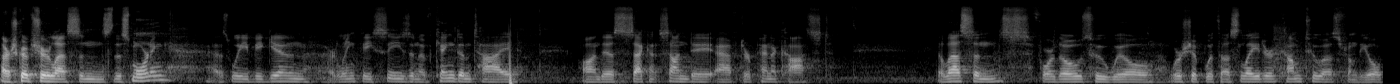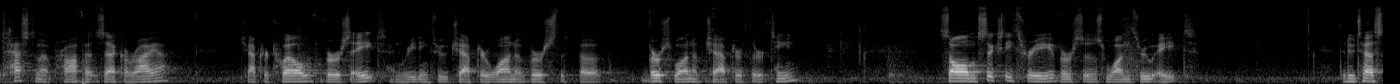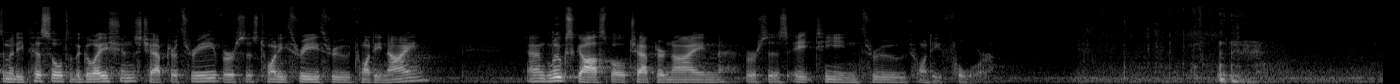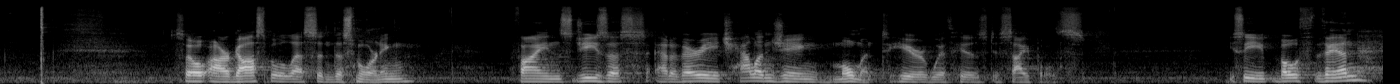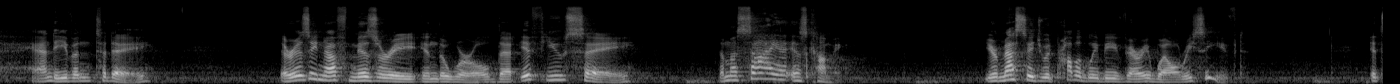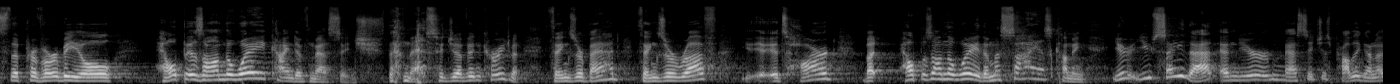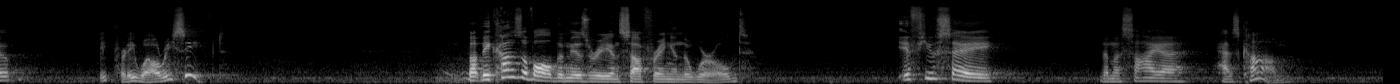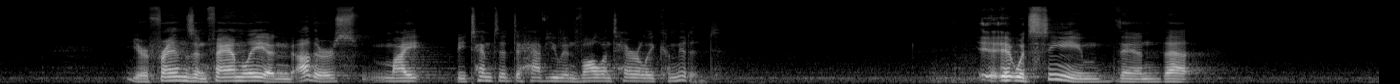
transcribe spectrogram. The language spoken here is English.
Our scripture lessons this morning as we begin our lengthy season of Kingdom Tide on this second Sunday after Pentecost. The lessons for those who will worship with us later come to us from the Old Testament prophet Zechariah, chapter 12, verse 8, and reading through chapter 1 of verse, uh, verse 1 of chapter 13. Psalm 63, verses 1 through 8 the New Testament epistle to the Galatians, chapter 3, verses 23 through 29, and Luke's Gospel, chapter 9, verses 18 through 24. so, our gospel lesson this morning finds Jesus at a very challenging moment here with his disciples. You see, both then and even today, there is enough misery in the world that if you say, the Messiah is coming, your message would probably be very well received. It's the proverbial help is on the way kind of message, the message of encouragement. Things are bad, things are rough, it's hard, but help is on the way, the Messiah is coming. you you say that, and your message is probably going to be pretty well received. But because of all the misery and suffering in the world, if you say the Messiah has come, your friends and family and others might be tempted to have you involuntarily committed. It would seem then that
